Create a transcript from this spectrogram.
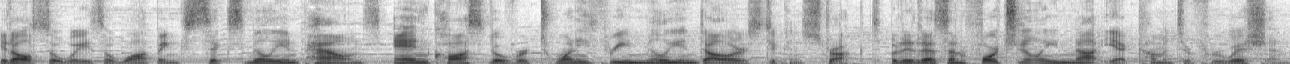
It also weighs a whopping 6 million pounds and cost over $23 million to construct, but it has unfortunately not yet come into fruition.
